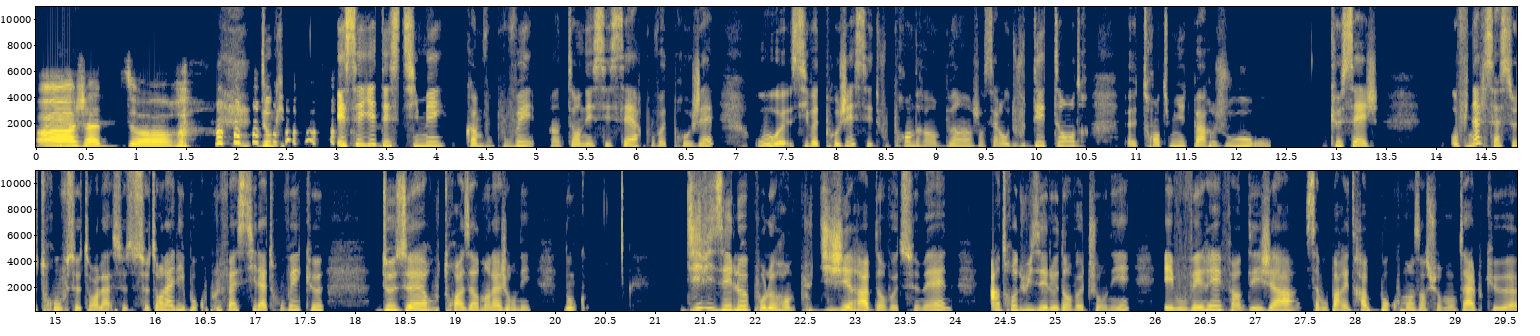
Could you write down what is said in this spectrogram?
oh, j'adore. donc, essayez d'estimer comme vous pouvez un temps nécessaire pour votre projet, ou si votre projet c'est de vous prendre un bain, j'en sais rien, ou de vous détendre 30 minutes par jour, ou que sais-je. Au final, ça se trouve ce temps-là. Ce, temps-là, il est beaucoup plus facile à trouver que deux heures ou trois heures dans la journée. Donc, divisez-le pour le rendre plus digérable dans votre semaine, introduisez-le dans votre journée, et vous verrez, enfin déjà, ça vous paraîtra beaucoup moins insurmontable que,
